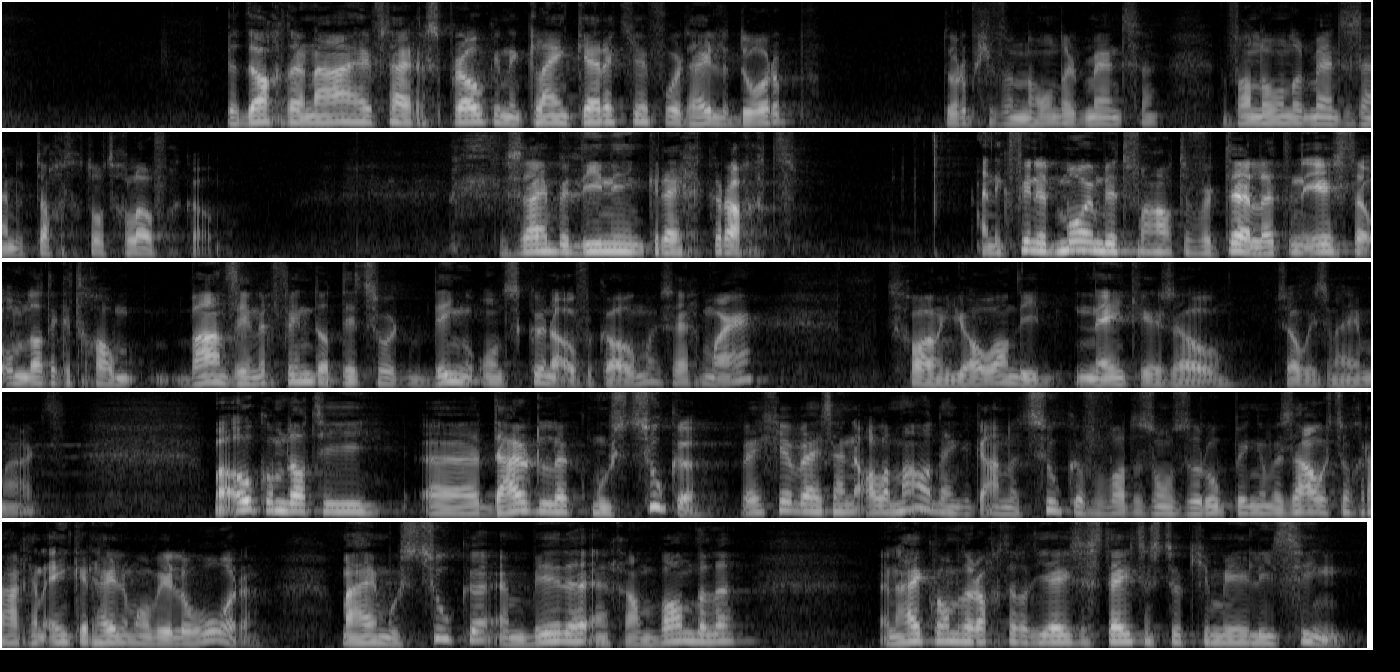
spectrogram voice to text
de dag daarna heeft hij gesproken in een klein kerkje voor het hele dorp. Een dorpje van 100 mensen. En van de 100 mensen zijn er 80 tot geloof gekomen. Dus zijn bediening kreeg kracht. En ik vind het mooi om dit verhaal te vertellen. Ten eerste omdat ik het gewoon waanzinnig vind dat dit soort dingen ons kunnen overkomen, zeg maar. Het is gewoon Johan die in één keer zo, zoiets meemaakt. Maar ook omdat hij uh, duidelijk moest zoeken. Weet je, wij zijn allemaal denk ik aan het zoeken voor wat is onze roeping. En we zouden het zo graag in één keer helemaal willen horen. Maar hij moest zoeken en bidden en gaan wandelen. En hij kwam erachter dat Jezus steeds een stukje meer liet zien.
